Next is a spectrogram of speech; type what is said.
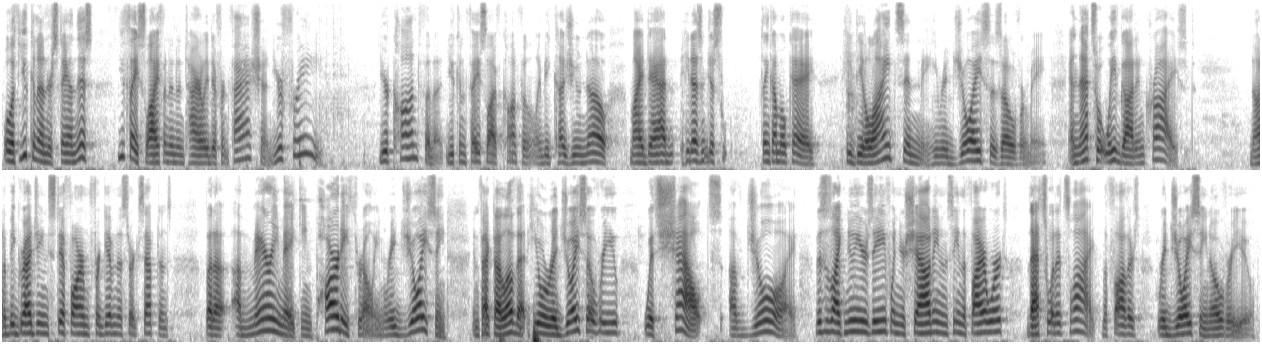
Well, if you can understand this, you face life in an entirely different fashion. You're free. You're confident. You can face life confidently because you know my dad, he doesn't just think I'm okay. He delights in me. He rejoices over me. And that's what we've got in Christ. Not a begrudging, stiff armed forgiveness or acceptance, but a, a merry-making, party throwing, rejoicing. In fact, I love that. He will rejoice over you with shouts of joy. This is like New Year's Eve when you're shouting and seeing the fireworks. That's what it's like. The Father's rejoicing over you.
